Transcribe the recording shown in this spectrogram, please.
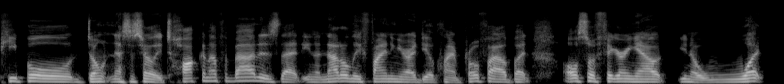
people don't necessarily talk enough about is that you know not only finding your ideal client profile, but also figuring out you know what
